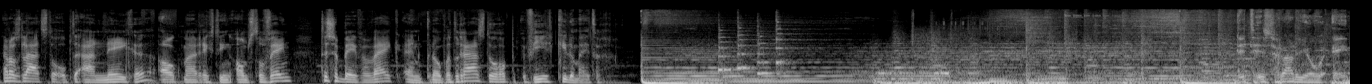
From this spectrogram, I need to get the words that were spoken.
En als laatste op de A9 Alkmaar richting Amstelveen tussen Beverwijk en Knopend Raasdorp 4 kilometer. Dit is Radio 1.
